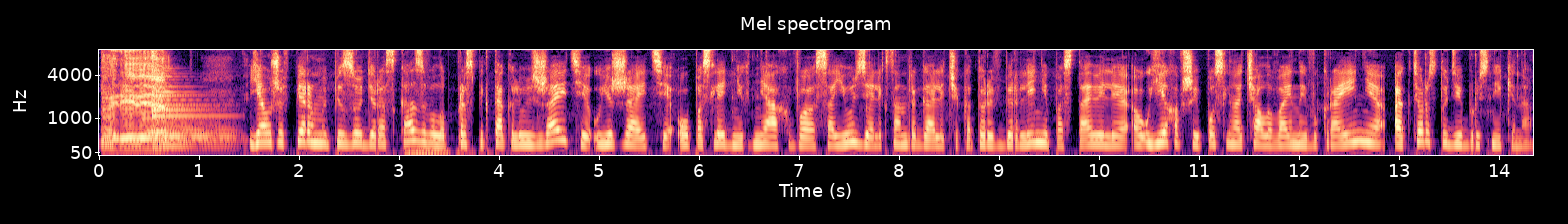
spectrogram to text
привет Я уже в первом эпизоде рассказывала про спектакль «Уезжайте, уезжайте» о последних днях в Союзе Александра Галича, который в Берлине поставили а, уехавший после начала войны в Украине актер студии Брусникина.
